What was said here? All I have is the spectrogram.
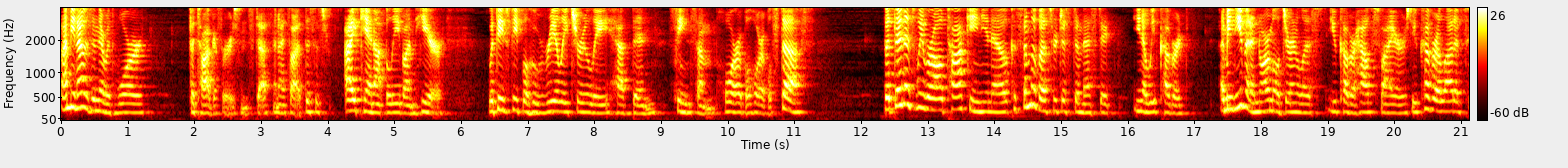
I mean, I was in there with war photographers and stuff, and I thought, this is, I cannot believe I'm here with these people who really, truly have been seeing some horrible, horrible stuff. But then as we were all talking, you know, because some of us were just domestic, you know, we've covered, I mean, even a normal journalist, you cover house fires, you cover a lot of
